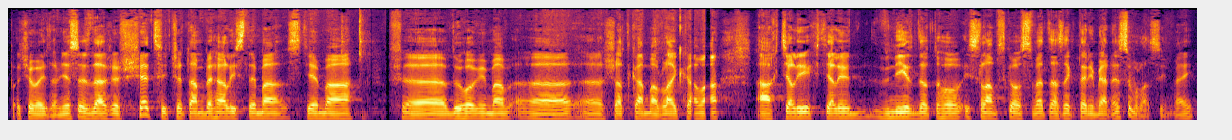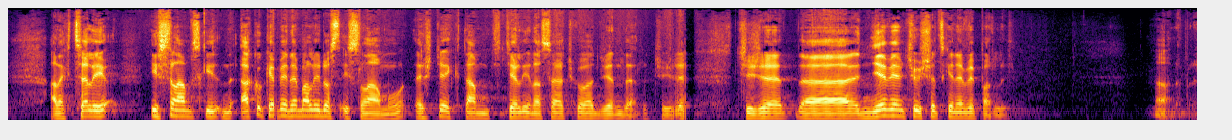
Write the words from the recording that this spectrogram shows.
Počúvajte, mně se zdá, že všetci, čo tam behali s těma, s těma Eh, duhovýma eh, eh, šatkama, vlajkama a chtěli, chtěli vníst do toho islámského světa, se kterým já nesouhlasím, hej? ale chceli islámský, jako keby nemali dost islámu, ještě tam chtěli nasáčkovat gender. Čiže, čiže e, nevím, či už všechny nevypadly. No, dobré,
